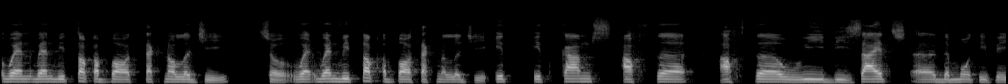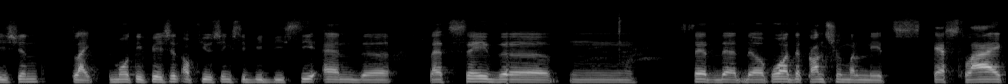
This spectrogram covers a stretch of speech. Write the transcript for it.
when when we talk about technology so when when we talk about technology it it comes after after we decide uh, the motivation like motivation of using cbdc and let's say the um, said that the what the consumer needs, cash-like,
